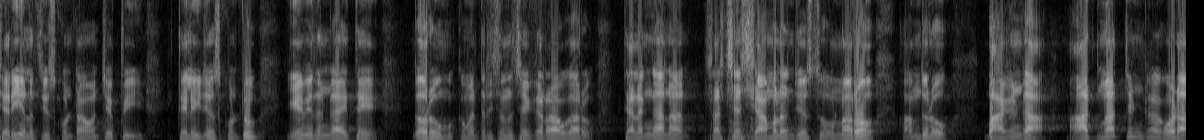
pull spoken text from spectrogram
చర్యలు తీసుకుంటామని చెప్పి తెలియజేసుకుంటూ ఏ విధంగా అయితే గౌరవ ముఖ్యమంత్రి చంద్రశేఖరరావు గారు తెలంగాణ సస్యశ్యామలం చేస్తూ ఉన్నారో అందులో భాగంగా ఆత్మహత్యంగా కూడా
